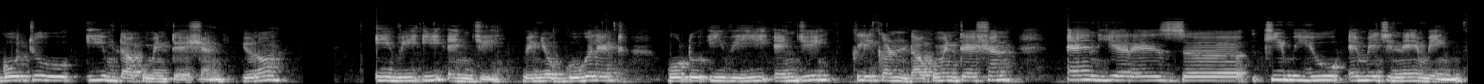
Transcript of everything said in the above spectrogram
Go to Eve documentation you know EVENG when you google it go to EVENG click on documentation and here is uh, QEMU image naming.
